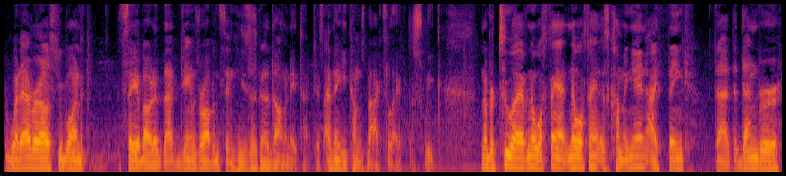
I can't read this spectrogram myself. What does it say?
whatever else you want to say about it, that James Robinson, he's just going to dominate touches. I think he comes back to life this week. Number two, I have Noah Fant. Noah Fant is coming in. I think that the Denver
